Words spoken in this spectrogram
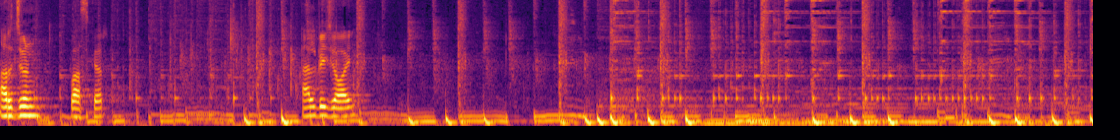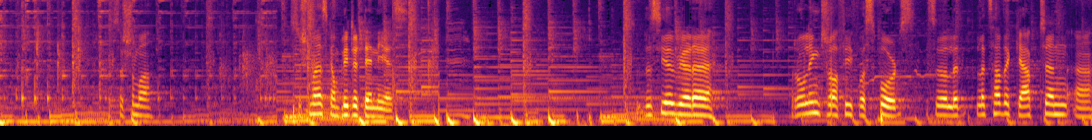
Arjun Bhaskar. Albi Joy. Sushma. Sushma has completed 10 years. So this year we had a rolling trophy for sports. So let, let's have the captain, uh,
